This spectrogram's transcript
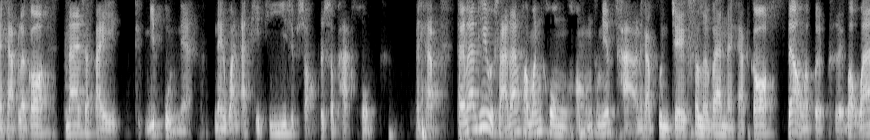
นะครับแล้วก็น่าจะไปถึงญี่ปุ่นเนี่ยในวันอาทิตย์ที่ 22 พฤษภาคมนะครับทางด้านที่ปรึกษาด้านความมั่นคงของทำเนียบข่าวนะครับ คุณเจคซัลเลวันนะครับ ก็ได้ออกมาเปิดเผยบอกว่า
